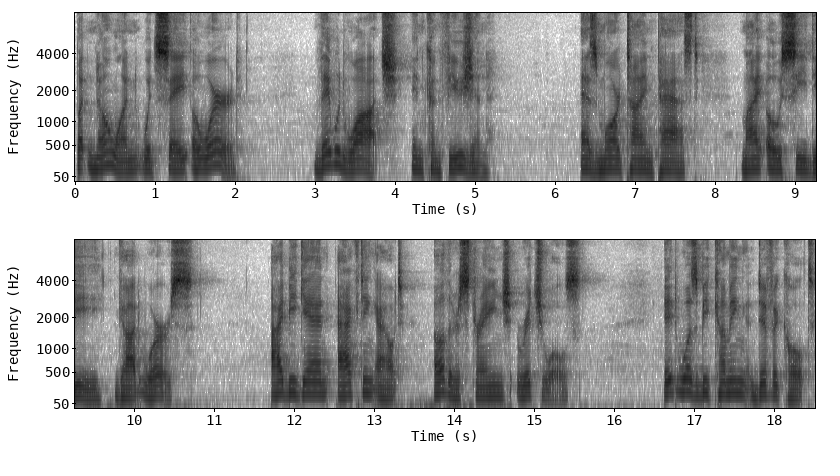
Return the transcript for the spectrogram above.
but no one would say a word. They would watch in confusion. As more time passed, my OCD got worse. I began acting out other strange rituals. It was becoming difficult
